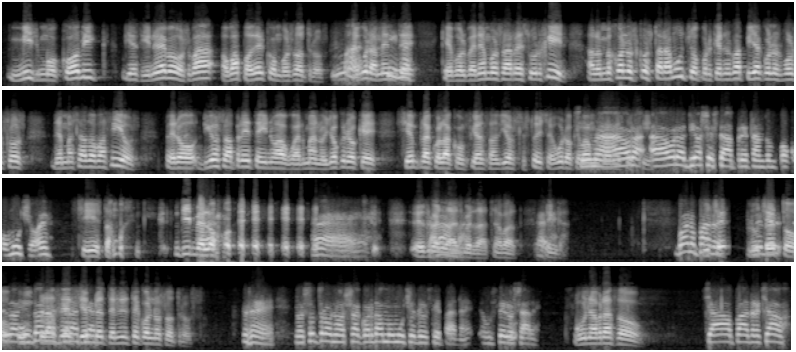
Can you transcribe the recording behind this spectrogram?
mismo COVID-19 os va o va a poder con vosotros. Seguramente sí, que volveremos a resurgir. A lo mejor nos costará mucho porque nos va a pillar con los bolsos demasiado vacíos, pero Dios apriete y no agua, hermano. Yo creo que siempre con la confianza en Dios, estoy seguro que vamos a ahora, ahora Dios está apretando un poco mucho, ¿eh? Sí, está muy... Dímelo. es verdad, es verdad, chaval. Venga. Bueno, padre. Lucheto, un placer siempre tenerte con nosotros. Nosotros nos acordamos mucho de usted, padre. Usted lo sabe. Un abrazo. Chao, padre, chao.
